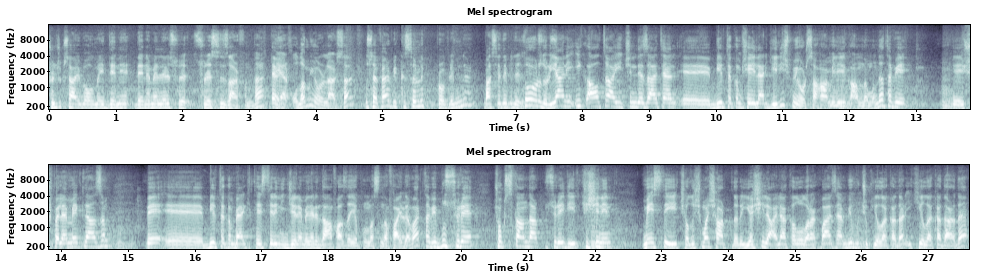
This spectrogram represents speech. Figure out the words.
çocuk sahibi olmayı dene, denemeleri süre, süresi zarfında Evet. eğer olamıyorlarsa bu sefer bir kısırlık probleminden bahsedebiliriz. Doğrudur. Yani ilk 6 ay içinde zaten e, bir takım şeyler gelişmiyorsa hamilelik anlamında tabii e, şüphelenmek lazım. Ve e, bir takım belki testlerin, incelemelerin daha fazla yapılmasında fayda var. Tabii bu süre çok standart bir süre değil. Kişinin mesleği, çalışma şartları, yaşıyla alakalı olarak bazen bir buçuk yıla kadar, iki yıla kadar da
